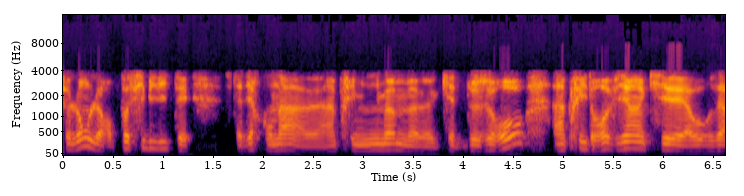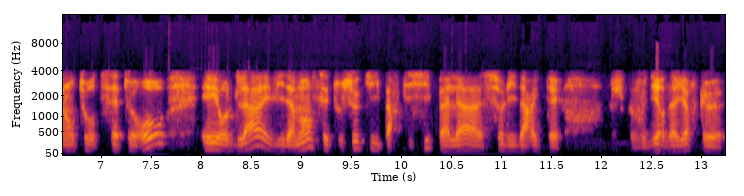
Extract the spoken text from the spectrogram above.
selon leurs possibilités. C'est-à-dire qu'on a un prix minimum qui est de 2 euros, un prix de revient qui est aux alentours de 7 euros, et au-delà, évidemment, c'est tous ceux qui participent à la solidarité. Je peux vous dire d'ailleurs que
